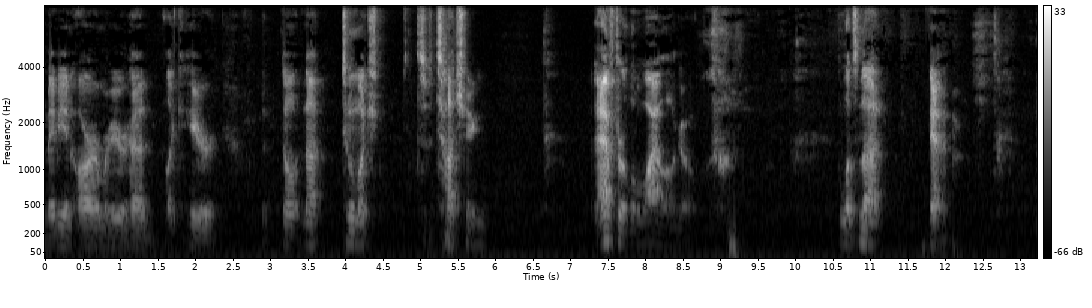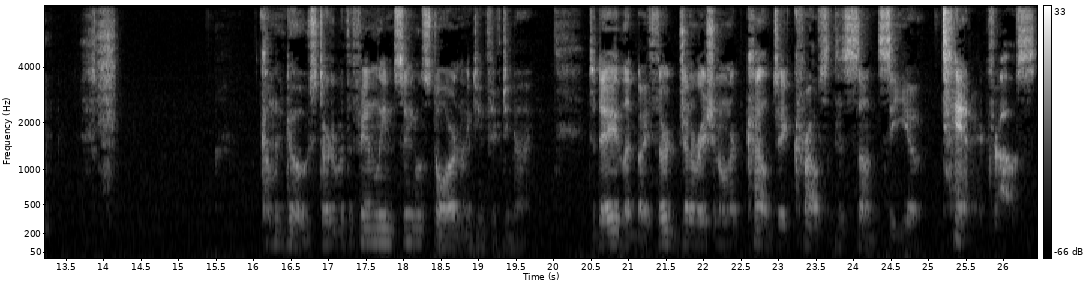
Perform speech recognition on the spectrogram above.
maybe an arm or your head like here, but don't not too much t- touching. After a little while, I'll go. Let's not. Yeah. Kum and Go started with the family and single store in 1959. Today, led by third generation owner Kyle J. Krause and his son, CEO Tanner Krause.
